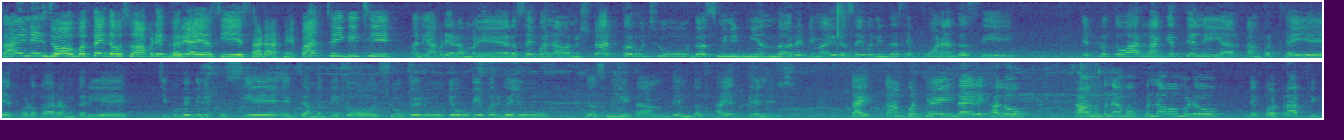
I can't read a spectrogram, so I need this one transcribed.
કાંઈ નહીં, જો, બતાવી દઉં છું. આપણે ઘરે આવ્યા છીએ સાડા આઠ ને પાંચ થઈ ગઈ છે અને આપણે રમણે રસોઈ બનાવવાનું સ્ટાર્ટ કરું છું. દસ મિનિટની અંદર, એટલે મારી રસોઈ બની જશે, પોણા દસે. એટલું તો વાર લાગે જ તે ને યાર. કામ પર થઈએ, થોડોક આરામ કરીએ, ચીકુ બેબીને પૂછીએ એક્ઝામ હતી તો શું કર્યું, કેવું પેપર ગયું? દસ મિનિટ આમ તેમ તો થાય જ તે ને. કાંઈક કામ પરથી આવીને ડાયરેક્ટ હાલો, ખાવાનું બનાવવા બનાવવા માંડો એક તો ટ્રાફિક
